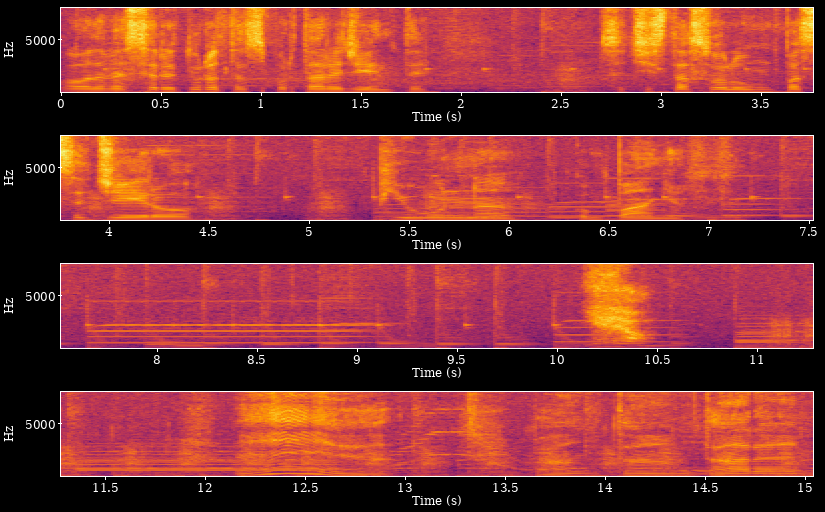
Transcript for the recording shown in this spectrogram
Oh, deve essere duro trasportare gente. Se ci sta solo un passeggero più un compagno. yeah! Eh. Pam tam tarem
